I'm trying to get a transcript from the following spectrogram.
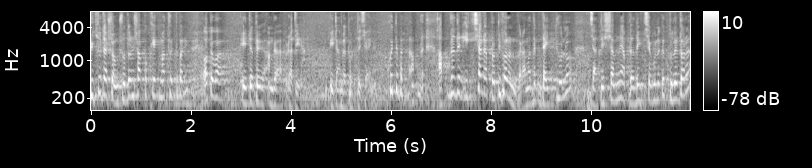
কিছুটা সংশোধন সাপেক্ষে একমত হইতে পারি, অথবা এটাতে আমরা রাজি না। এটা আমরা ধরতে চাই না। হইতে পারে আপনাদের ইচ্ছাটা প্রতিফলন করা। আমাদের দায়িত্ব হলো জাতির সামনে আপনাদের ইচ্ছাগুলোকে তুলে ধরা।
